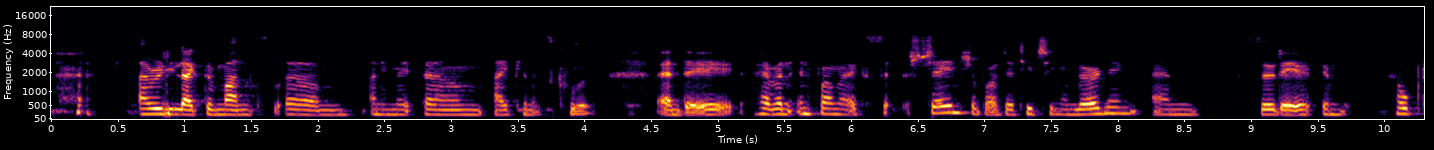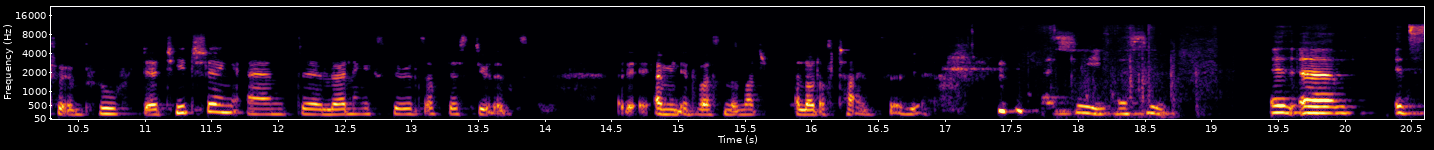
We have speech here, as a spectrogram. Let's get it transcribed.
I really like the month um, anime um, icon. It's cool, and they have an informal exchange about their teaching and learning, and so they hope to improve their teaching and the learning experience of their students. I mean, it wasn't much a lot of time, so yeah. I see. I see. It um, it's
